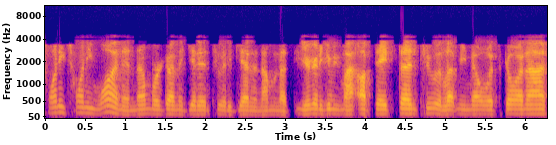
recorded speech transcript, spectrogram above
2021, and then we're going to get into it again. And I'm gonna, you're going to give me my updates then too, and let me know what's going on,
